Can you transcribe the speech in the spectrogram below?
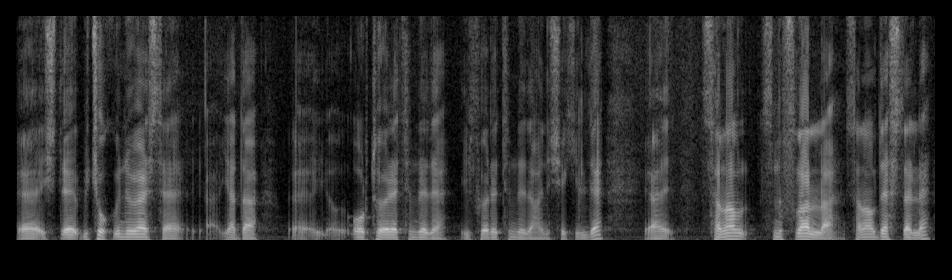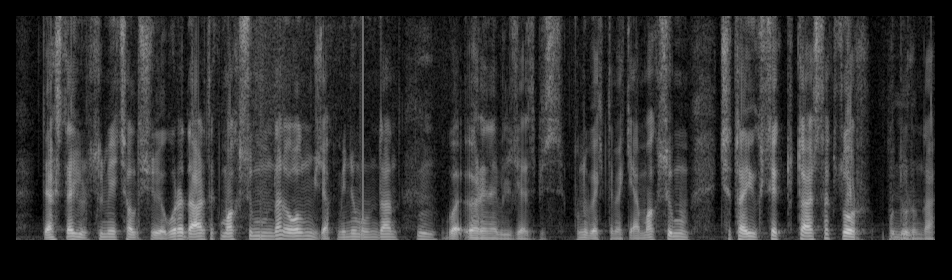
e, işte birçok üniversite ya da e, orta öğretimde de ilk öğretimde de aynı şekilde yani sanal sınıflarla, sanal derslerle dersler yürütülmeye çalışılıyor. Burada artık maksimumdan olmayacak. Minimumdan Hı. öğrenebileceğiz biz. Bunu beklemek. Yani maksimum çıtayı yüksek tutarsak zor bu Hı. durumda.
